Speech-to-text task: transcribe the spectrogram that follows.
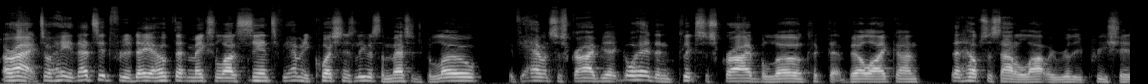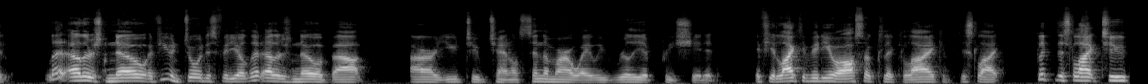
All right, so hey, that's it for today. I hope that makes a lot of sense. If you have any questions, leave us a message below. If you haven't subscribed yet, go ahead and click subscribe below and click that bell icon. That helps us out a lot. We really appreciate it. Let others know. If you enjoyed this video let others know about our youtube channel. Send them our way. We really appreciate it. If you like the video also click like. If you dislike click dislike too.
